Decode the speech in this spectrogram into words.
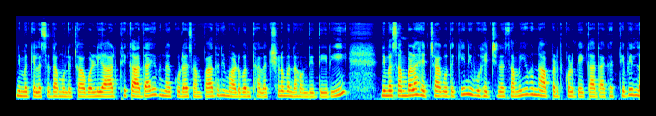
ನಿಮ್ಮ ಕೆಲಸದ ಮೂಲಕ ಒಳ್ಳೆಯ ಆರ್ಥಿಕ ಆದಾಯವನ್ನು ಕೂಡ ಸಂಪಾದನೆ ಮಾಡುವಂತಹ ಲಕ್ಷಣವನ್ನು ಹೊಂದಿದ್ದೀರಿ. ನಿಮ್ಮ ಸಂಬಳ ಹೆಚ್ಚಾಗೋದಕ್ಕೆ ನೀವು ಹೆಚ್ಚಿನ ಸಮಯವನ್ನು ಪಡೆದುಕೊಳ್ಬೇಕಾದ ಅಗತ್ಯವಿಲ್ಲ.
